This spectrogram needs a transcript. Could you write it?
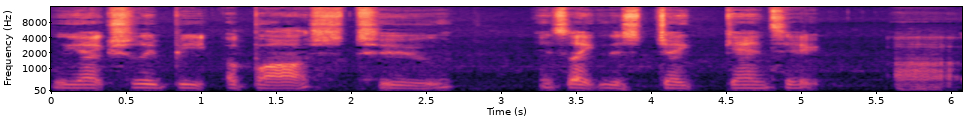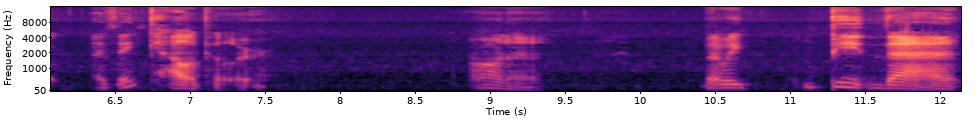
we actually beat a boss too. It's like this gigantic, uh, I think caterpillar on it. But we beat that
